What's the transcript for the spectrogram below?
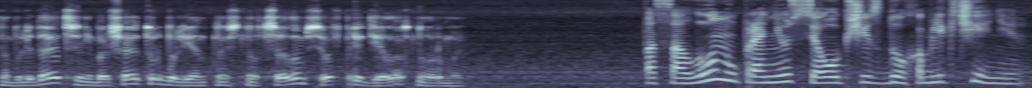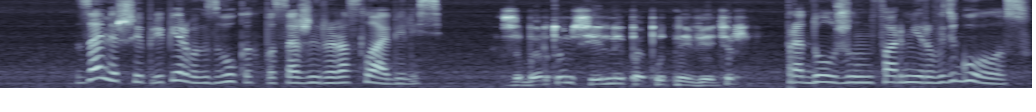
Наблюдается небольшая турбулентность, но в целом все в пределах нормы. По салону пронесся общий вздох облегчения. Замершие при первых звуках пассажиры расслабились. За бортом сильный попутный ветер. Продолжил информировать голос.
